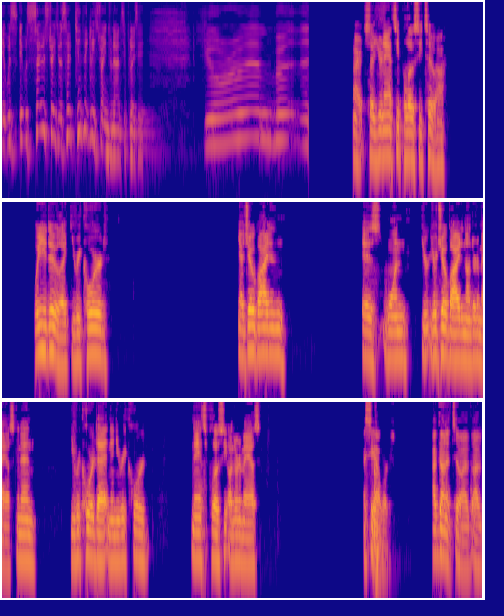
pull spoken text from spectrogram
It was it was so strange. It was so typically strange with Nancy Pelosi. Do you remember the... All right, so you're Nancy Pelosi too, huh? What do you do? Like you record? Yeah, Joe Biden is one. You're you're Joe Biden under the mask, and then you record that, and then you record Nancy Pelosi under the mask. I see how it works. I've done it too. I've, I've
